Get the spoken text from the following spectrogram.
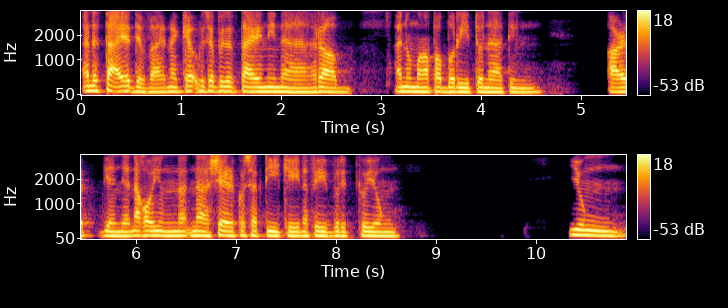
ano tayo, di ba? Nagkausap-usap tayo ni na Rob, anong mga paborito nating art, ganyan. Ako yung na- na-share ko sa TK na favorite ko yung yung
